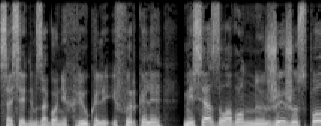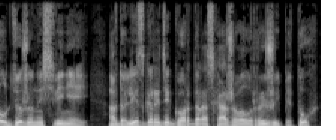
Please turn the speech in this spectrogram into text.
В соседнем загоне хрюкали и фыркали, меся зловонную жижу с полдюжины свиней, а вдоль изгороди гордо расхаживал рыжий петух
